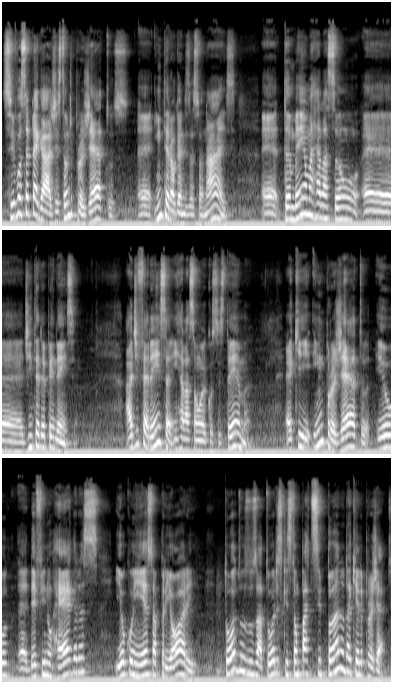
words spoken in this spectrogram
Se você pegar a gestão de projetos é, interorganizacionais, é, também é uma relação é, de interdependência. A diferença em relação ao ecossistema é que em um projeto eu é, defino regras e eu conheço a priori todos os atores que estão participando daquele projeto.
